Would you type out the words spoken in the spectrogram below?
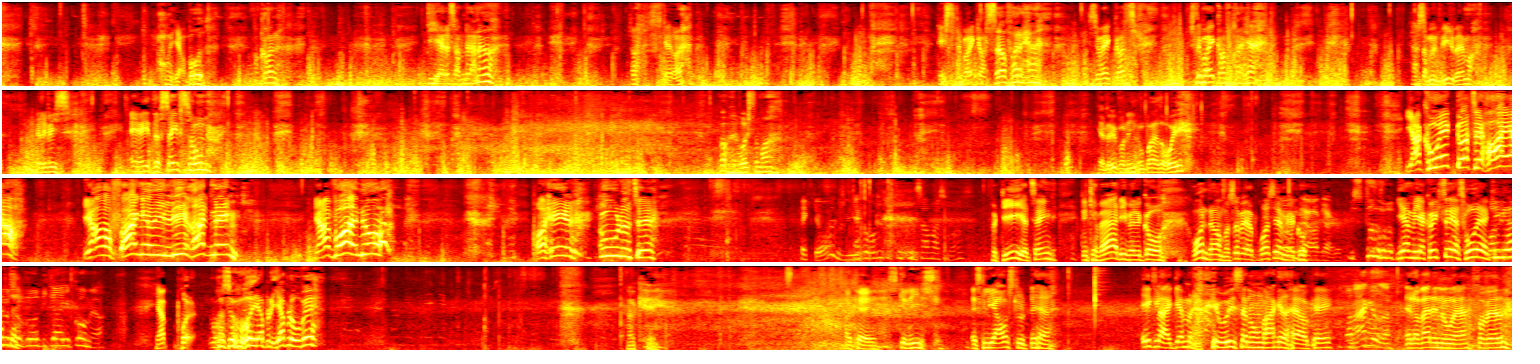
Åh, oh, jeg er våd og kold. De er alle sammen dernede. Så skal der... Det slipper ikke godt sted for det her. Det slipper ikke godt, det slipper ikke godt fra det her. Jeg har sammen en bil bag mig. Heldigvis er jeg i the safe zone. Åh, oh, jeg ryster meget. Jeg løber lige nu, by the way. Jeg kunne ikke gå til højre! Jeg var fanget i lige retning! Jeg er våd nu! Og helt gulet til. Hvad gjorde du lige? Jeg kan ikke det samme som os. Fordi jeg tænkte, det kan være, at de vil gå rundt om, og så vil jeg prøve at se, om jeg kunne... Vi stod Jamen, jeg kunne ikke se jeres hoved, jeg kiggede efter. Vi blev så våde, vi gad ikke gå mere. Jeg prøv, prøv så våd, jeg blev, jeg blev ved. Okay. Okay, jeg skal lige, jeg skal lige afslutte det her. Ikke lege igennem dig ude i sådan nogle markeder her, okay? Markeder? Eller hvad det nu er. Farvel.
